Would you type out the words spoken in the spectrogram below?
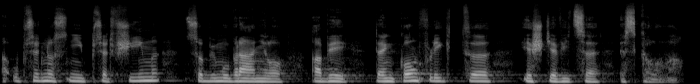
a upřednostní před vším, co by mu bránilo, aby ten konflikt ještě více eskaloval.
